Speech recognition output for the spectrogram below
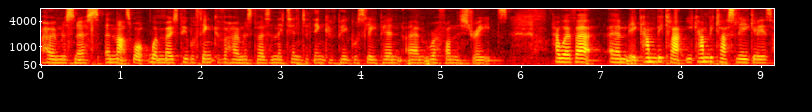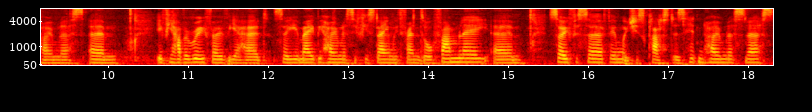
homelessness, and that's what when most people think of a homeless person, they tend to think of people sleeping um, rough on the streets. However, um, it can be you can be classed legally as homeless um, if you have a roof over your head. So you may be homeless if you're staying with friends or family. Um, sofa surfing, which is classed as hidden homelessness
